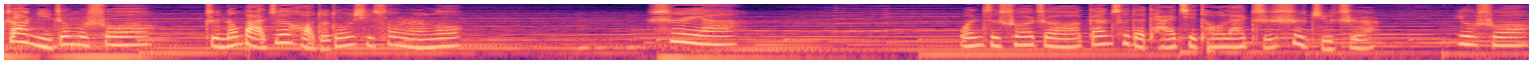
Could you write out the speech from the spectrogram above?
照你这么说，只能把最好的东西送人喽。是呀。蚊子说着，干脆地抬起头来直视菊治，又说：“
